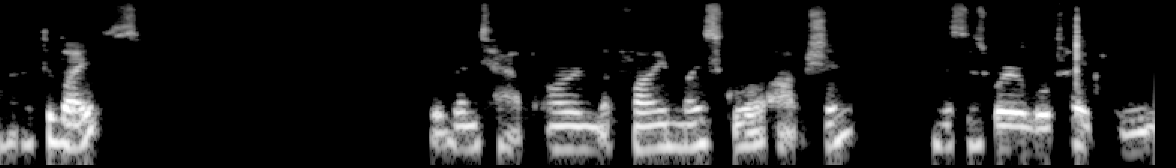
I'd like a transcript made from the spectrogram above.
uh, device. We'll then tap on the Find My School option. This is where we'll type in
